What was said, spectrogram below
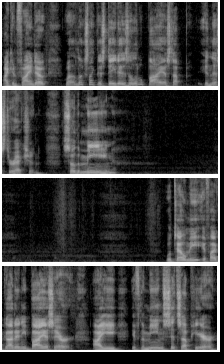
I can find out, well, it looks like this data is a little biased up in this direction. So the mean will tell me if I've got any bias error, i.e. if the mean sits up here,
